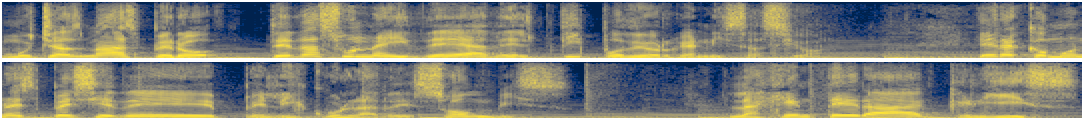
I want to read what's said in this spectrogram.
muchas más, pero te das una idea del tipo de organización. Era como una especie de película de zombies. La gente era gris,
